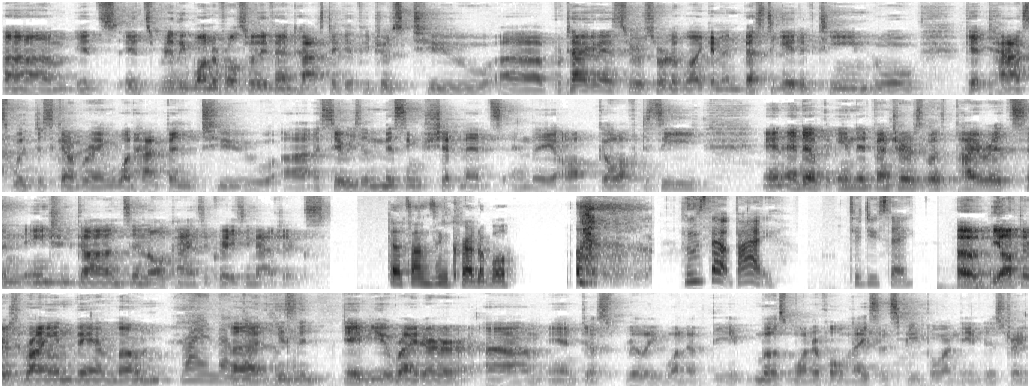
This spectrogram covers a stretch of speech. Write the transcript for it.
um, it's it's really wonderful. It's really fantastic. It features two uh, protagonists who are sort of like an investigative team who get tasked with discovering what happened to uh, a series of missing shipments, and they all go off to sea and end up in adventures with pirates and ancient gods and all kinds of crazy magics. That sounds incredible. Who's that by? Did you say? Oh, the author is Ryan Van Loan. Ryan Van Loan. Uh, he's okay. a debut writer um, and just really one of the most wonderful, nicest people in the industry.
